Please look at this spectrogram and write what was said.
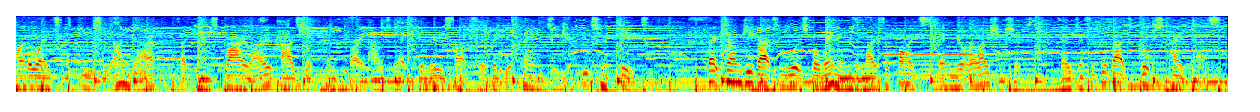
find a way to diffuse the anger that can spiral out of control and make you lose sight of the good things you should do. They don't give out awards for winning the most fights in your relationships. They just give out books papers.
